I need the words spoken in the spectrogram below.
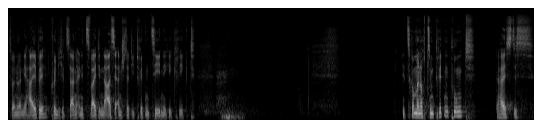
zwar nur eine halbe, könnte ich jetzt sagen, eine zweite Nase anstatt die dritten Zähne gekriegt. Jetzt kommen wir noch zum dritten Punkt. Da heißt es,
